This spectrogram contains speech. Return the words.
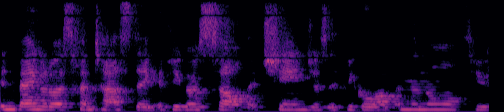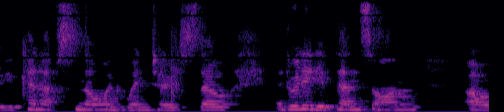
in bangalore is fantastic. If you go south it changes. If you go up in the north you, you can have snow in winter. So it really depends on uh,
